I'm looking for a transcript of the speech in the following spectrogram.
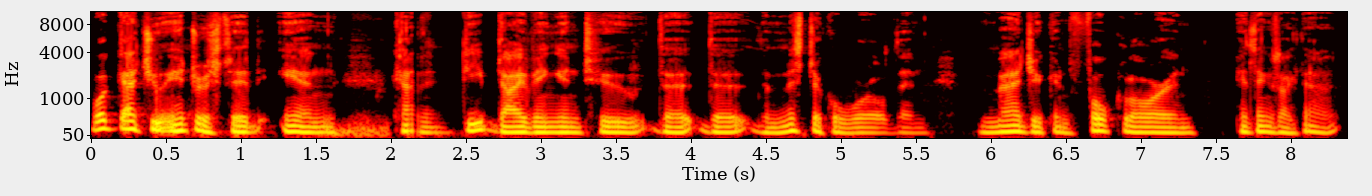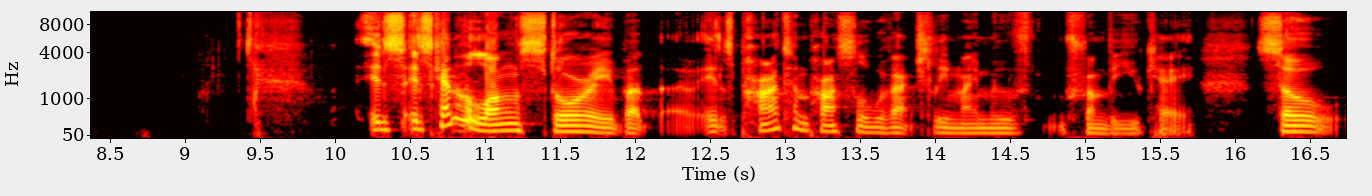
what got you interested in kind of deep diving into the, the, the mystical world and magic and folklore and, and things like that? It's it's kind of a long story, but uh, it's part and parcel with actually my move from the UK. So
